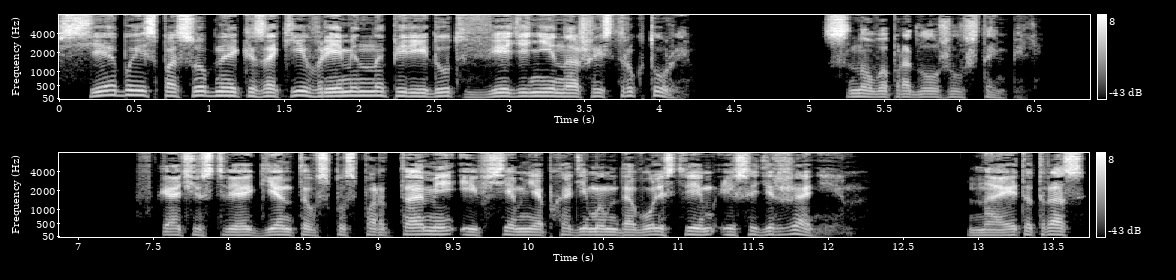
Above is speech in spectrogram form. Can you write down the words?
все боеспособные казаки временно перейдут в ведение нашей структуры. Снова продолжил Штемпель. В качестве агентов с паспортами и всем необходимым довольствием и содержанием. На этот раз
